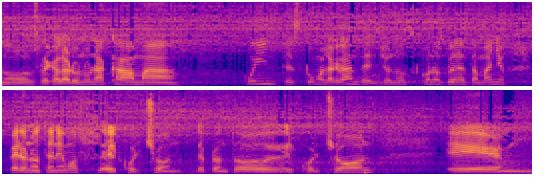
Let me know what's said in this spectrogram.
Nos regalaron una cama queen, que es como la grande, yo no conozco en el tamaño, pero no tenemos el colchón, de pronto el colchón, em,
